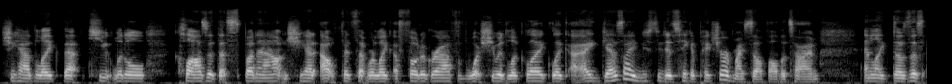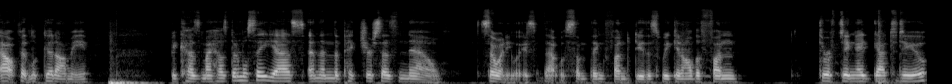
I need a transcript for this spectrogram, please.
She had like that cute little closet that spun out and she had outfits that were like a photograph of what she would look like. Like I guess I just need to take a picture of myself all the time and like does this outfit look good on me? Because my husband will say yes and then the picture says no. So anyways, that was something fun to do this week and all the fun thrifting I got to do.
